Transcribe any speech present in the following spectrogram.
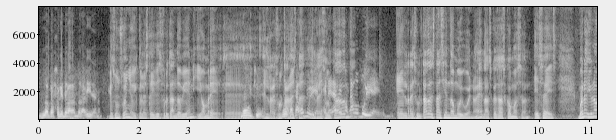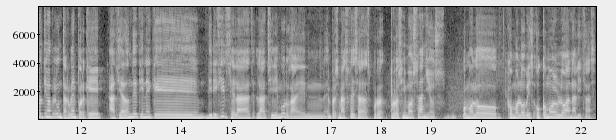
lo que que te va dando la vida, ¿no? Es un sueño y que lo estéis disfrutando bien y hombre, eh, el resultado está, el resultado, muy bien. El resultado está siendo muy bueno, ¿eh? las cosas como son. Eso es. Bueno, y una última pregunta, Rubén, porque ¿hacia dónde tiene que dirigirse la, Chirimurga en, próximas fechas, próximos años? ¿Cómo lo, ¿Cómo lo ves o cómo lo analizas?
